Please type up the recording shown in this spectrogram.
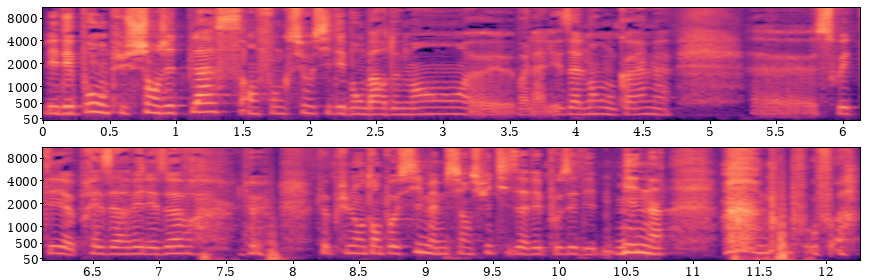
les, dépôts ont pu changer de place en fonction aussi des bombardements. voilà, les Allemands ont quand même euh, souhaité préserver les œuvres le, plus longtemps possible, même si ensuite ils avaient posé des mines pour pouvoir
